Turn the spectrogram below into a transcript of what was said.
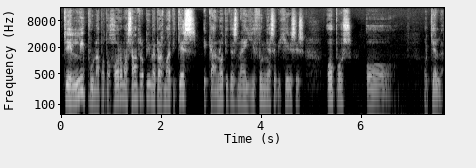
και λείπουν από το χώρο μας άνθρωποι με πραγματικές ικανότητες να ηγηθούν μιας επιχείρησης όπως ο, ο Κέλλερ.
